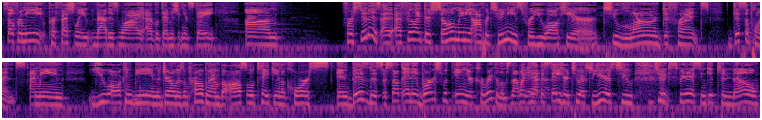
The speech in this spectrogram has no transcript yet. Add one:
so for me, professionally, that is why I looked at Michigan State. Um, for students, I, I, feel like there's so many opportunities for you all here to learn different disciplines. I mean, you all can be in the journalism program, but also taking a course in business or something, and it works within your curriculum. It's not like yeah. you have to stay here two extra years to to experience and get to know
